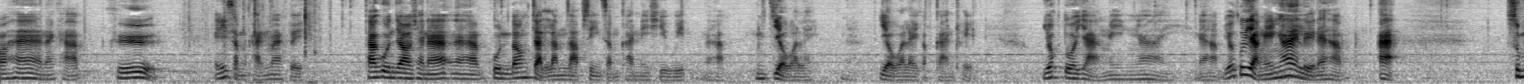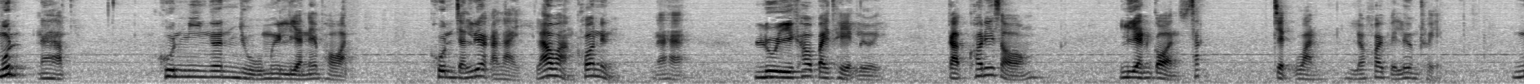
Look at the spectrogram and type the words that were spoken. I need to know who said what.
Speaker 1: ข้อ 5 นะครับ คืออันนี้สำคัญมากเลย ถ้าคุณจะเอาชนะนะครับ คุณต้องจัดลำดับสิ่งสำคัญในชีวิตนะครับ มันเกี่ยวอะไรนะเกี่ยวอะไรกับการเทรด ยกตัวอย่างง่ายๆนะครับ ยกตัวอย่างง่าย ๆเลยนะครับ อะ สมมุตินะครับ คุณมีเงินอยู่หมื่นเหรียญในพอร์ต คุณจะเลือกอะไร ระหว่างข้อหนึ่งนะฮะ ลุยเข้าไปเทรดเลย กับข้อที่สองเรียนก่อนสัก 7 วันแล้วค่อยไปเริ่มเทรด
